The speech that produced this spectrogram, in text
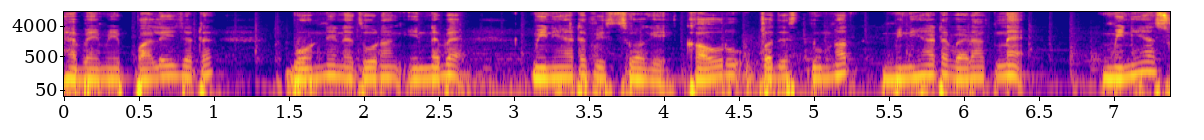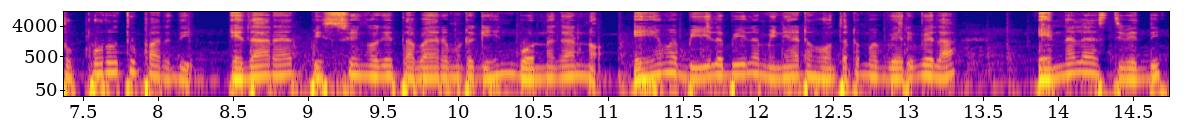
හැබැයි මේ බලීජට බොන්නේ නැතුරන් ඉන්න බෑ. මිනිහට පිස්සු වගේ. කවුරු උපදෙස් දුන්නත් මිනිහට වැඩක් නෑ. මිනිහ සුපුරුතු පරිදි එදාරෑත් පිස්සුවෙන් වගේ තබෑරමට ගිහින් බොන්න ගන්නවා. එහෙම බීල බීල මිනිහට හොඳටම වෙරිවෙලා එන්න ලෑස්ති වෙද්දි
